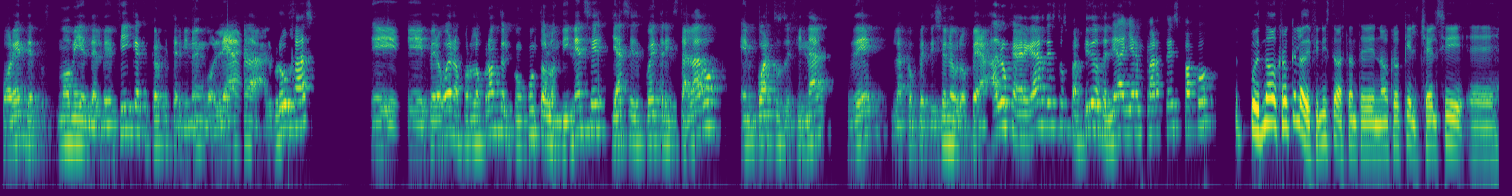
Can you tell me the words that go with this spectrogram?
por ende, pues no vi el del Benfica, que creo que terminó en goleada al Brujas. Eh, eh, pero bueno, por lo pronto el conjunto londinense ya se encuentra instalado en cuartos de final de la competición europea. ¿Algo que agregar de estos partidos del día de ayer martes, Paco? Pues no, creo que lo definiste bastante bien, ¿no? Creo que el Chelsea,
